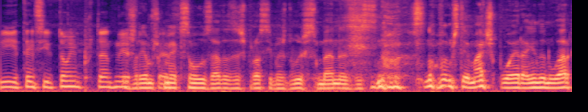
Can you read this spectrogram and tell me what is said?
e tem sido tão importante neste Veremos processo. como é que são usadas as próximas duas semanas e se não, se não vamos ter mais poeira ainda no ar.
